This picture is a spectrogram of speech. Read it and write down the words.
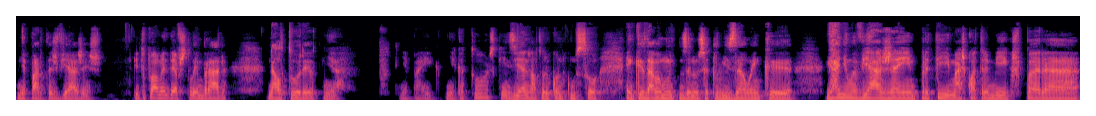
a minha parte das viagens. E tu provavelmente deves te lembrar, na altura eu tinha, tinha, pá, aí, tinha 14, 15 anos, na altura quando começou, em que dava muito nos anúncios da televisão, em que ganha uma viagem para ti e mais quatro amigos para,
